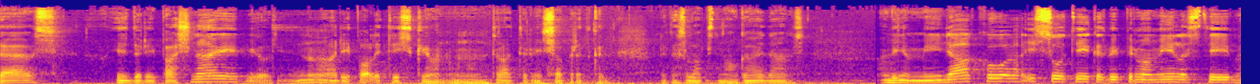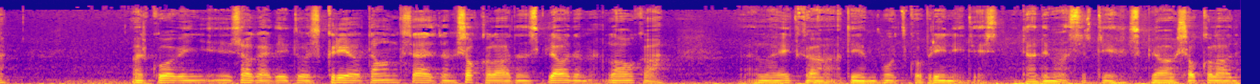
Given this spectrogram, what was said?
tēvs izdarīja pašnāvību, jo nu, arī politiski, un, un, un tā tur viņš saprata, ka nekas labs nav gaidāms. Viņam mīļāko izsūtīja, kas bija pirmā mīlestība, ar ko viņi sagaidīja tos krievu tankus, ēdam šokolādi un spļaudam laukā, lai tiem būtu ko brīnīties. Tā demonstratīva spļāva šokolādi.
